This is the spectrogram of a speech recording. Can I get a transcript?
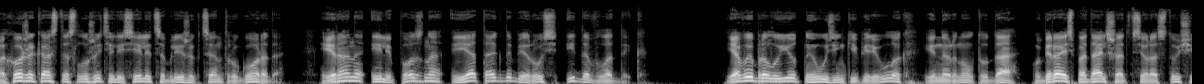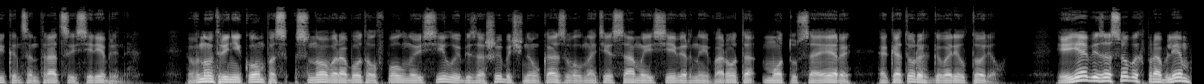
Похоже, каста служителей селится ближе к центру города, и рано или поздно я так доберусь и до владык. Я выбрал уютный узенький переулок и нырнул туда, убираясь подальше от все растущей концентрации серебряных. Внутренний компас снова работал в полную силу и безошибочно указывал на те самые северные ворота Мотусаэры, о которых говорил Торил. И я без особых проблем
